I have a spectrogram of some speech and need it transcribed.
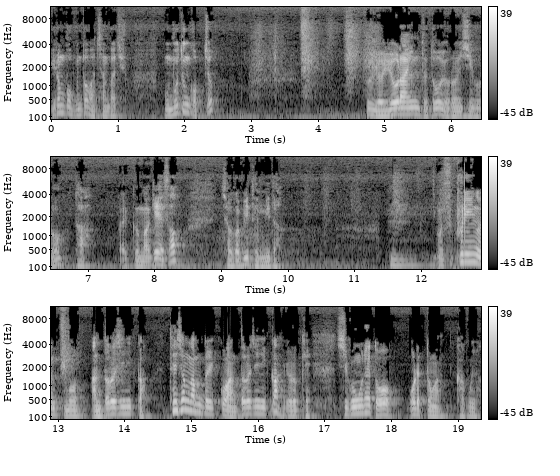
이런 부분도 마찬가지로 뭐 묻은 거 없죠? 그리고 연료 라인들도 이런 식으로 다 깔끔하게 해서 작업이 됩니다. 음, 어, 스프링은 뭐 안 떨어지니까 텐션감도 있고 안 떨어지니까 이렇게 시공을 해도 오랫동안 가고요.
